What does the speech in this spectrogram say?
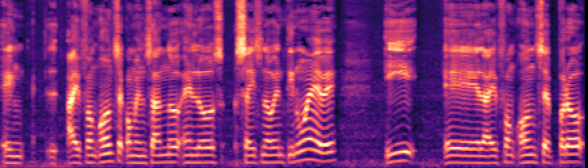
en iPhone 11 comenzando en los 699 y eh, el iPhone 11 Pro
